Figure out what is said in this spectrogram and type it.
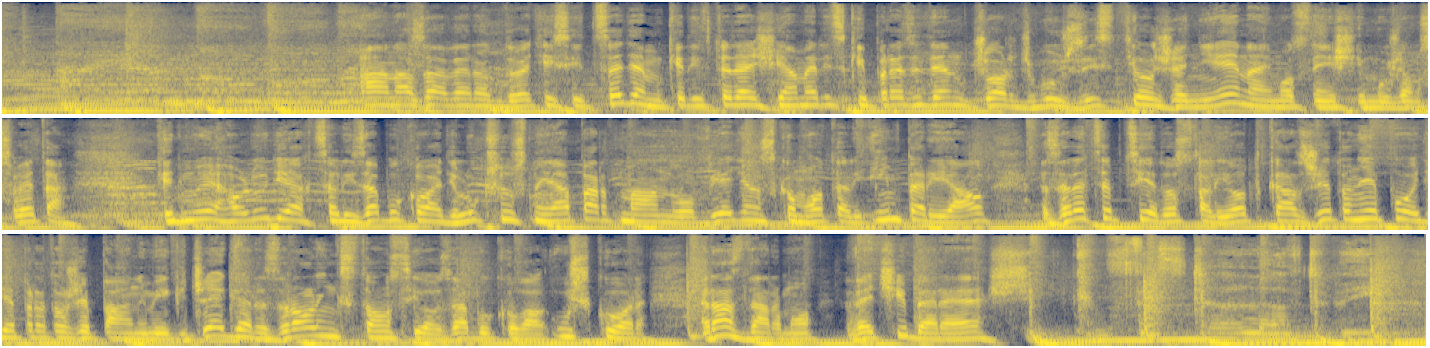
A na záver rok 2007, kedy vtedajší americký prezident George Bush zistil, že nie je najmocnejším mužom sveta. Keď mu jeho ľudia chceli zabukovať luxusný apartmán vo viedenskom hoteli Imperial, z recepcie dostali odkaz, že to nepôjde, pretože pán Mick Jagger z Rolling Stones si ho zabukoval už skôr. Raz darmo, väčší bere. Then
